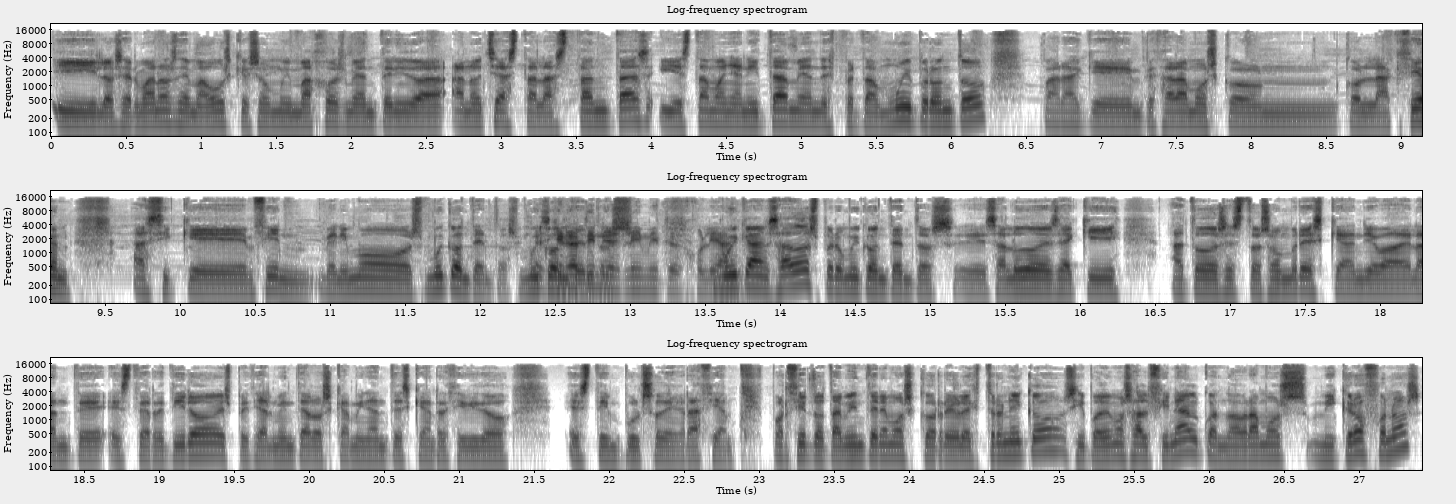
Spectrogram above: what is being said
y los hermanos de Maús, que son muy majos, me han tenido a- anoche hasta las tantas y esta mañanita me han despertado muy pronto para que empezáramos con, con la acción. Así que, en fin, venimos muy contentos, muy es que no contentos. tienes límites, Julián. Muy cansados, pero muy contentos. Eh, saludo desde aquí a todos estos hombres que han llevado adelante este retiro, especialmente a los caminantes que han recibido este impulso de gracia. Por cierto, también tenemos correo electrónico. Si podemos al final, cuando abramos micrófonos,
